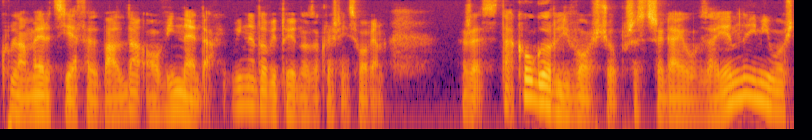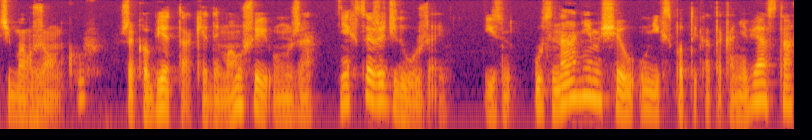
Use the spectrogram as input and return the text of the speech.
króla Mercji Efelbalda o Winedach. Winedowie to jedno z określeń Słowian że z taką gorliwością przestrzegają wzajemnej miłości małżonków, że kobieta, kiedy mąż jej umrze, nie chce żyć dłużej. I z uznaniem się u nich spotyka taka niewiasta,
